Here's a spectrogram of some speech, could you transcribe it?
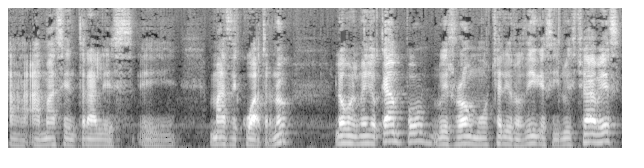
a, más centrales, eh, más de cuatro, ¿no? Luego en el medio campo, Luis Romo, Charlie Rodríguez y Luis Chávez.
